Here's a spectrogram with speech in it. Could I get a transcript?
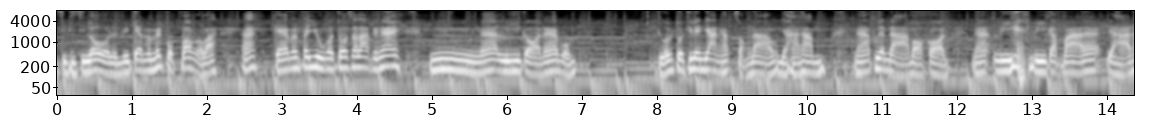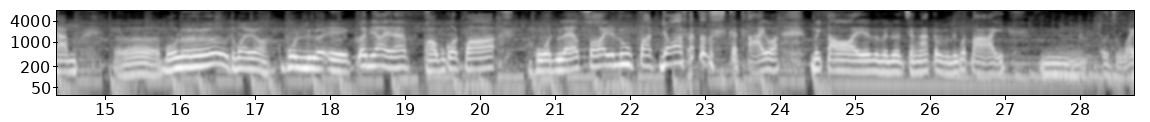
SCP Zero เดี๋ยวนี้แกมันไม่ปกป้องเหรอวะ ฮะแกมันไปอยู่กับโจรสลัดยังไง อืมนะรีก่อนนะครับผมถือว่าเป็นตัวที่เล่นยากนะครับสองดาวอย่าหาทำนะเพื่อนด่าบอกก่อนนะรีรีกลับมานะอย่าหาทำเออโมเลวทำไมอะพลเรือเอกก็ไม่ใช่นะเผามังกรฟ้าโหดอยู่แล้วซอยลูกปัดยอดก็ตายวะไม่ตายมันมันมันชะงักกันมันนึกว่าตาย อืมเออสวย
